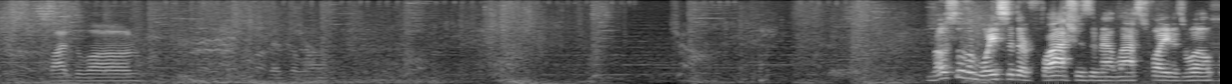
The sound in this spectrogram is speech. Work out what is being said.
Slides alone. That's alone. Most of them wasted their flashes in that last fight as well.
